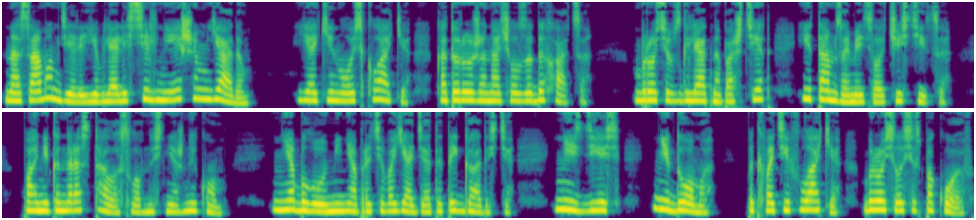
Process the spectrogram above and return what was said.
на самом деле являлись сильнейшим ядом. Я кинулась к Лаке, который уже начал задыхаться. Бросив взгляд на паштет, и там заметила частицы. Паника нарастала, словно снежный ком. Не было у меня противоядия от этой гадости. Ни здесь, ни дома. Подхватив Лаки, бросилась из покоев.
